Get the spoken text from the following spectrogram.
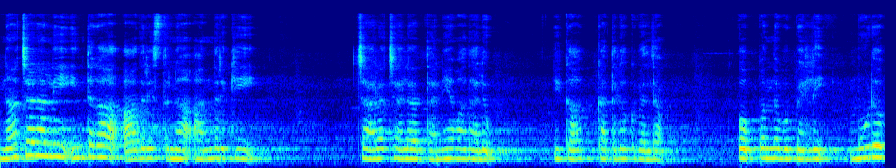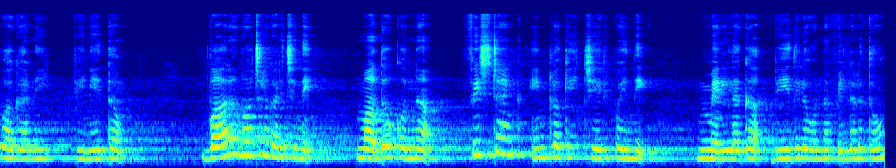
నా ఛానల్ని ఇంతగా ఆదరిస్తున్న అందరికీ చాలా చాలా ధన్యవాదాలు. ఇక కథలోకి వెళ్దాం. ఒప్పందపు పెళ్ళి మూడో భాగాన్ని వినేద్దాం. వారం రోజులు గడిచింది. మధో కొన్న ఫిష్ ట్యాంక్ ఇంట్లోకి చేరిపోయింది. మెల్లగా వీధిలో ఉన్న పిల్లలతో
